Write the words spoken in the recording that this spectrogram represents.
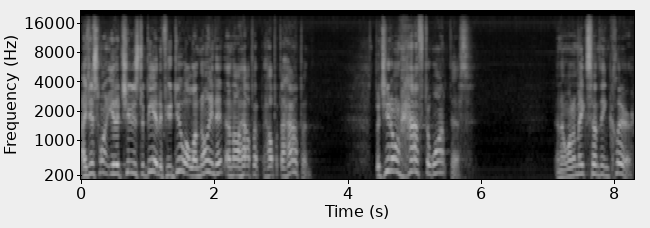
I just want you to choose to be it. If you do, I'll anoint it and I'll help it, help it to happen. But you don't have to want this. And I want to make something clear.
